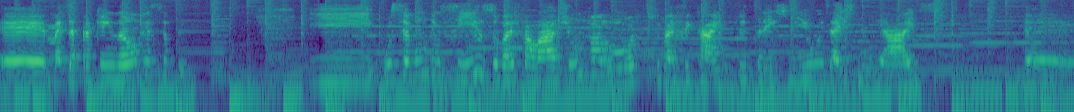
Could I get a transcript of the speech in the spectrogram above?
É, mas é para quem não recebeu. E o segundo inciso vai falar de um valor que vai ficar entre 3 mil e 10 mil reais, é,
